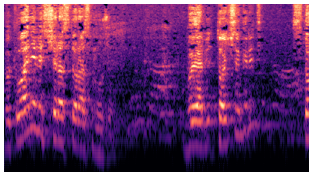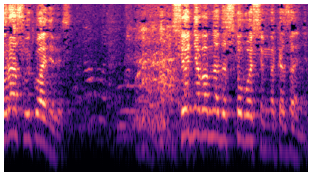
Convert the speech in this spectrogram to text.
Вы кланялись вчера сто раз мужу? Вы точно говорите? Сто раз вы кланялись? Сегодня вам надо 108 наказаний.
